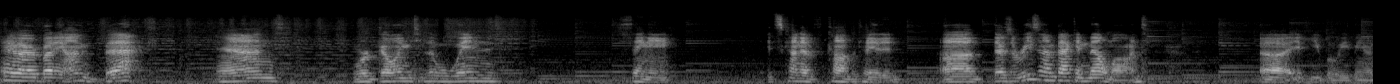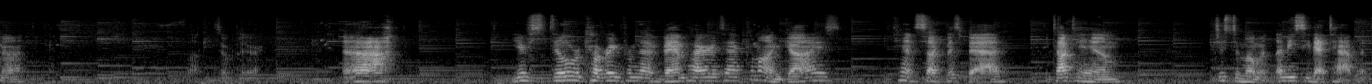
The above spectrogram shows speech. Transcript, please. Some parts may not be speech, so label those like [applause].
Hey everybody, I'm back. And we're going to the wind thingy. It's kind of complicated. Uh, there's a reason I'm back in Melmond. [laughs] Uh, if you believe me or not. Fuck, he's over there. Ah! You're still recovering from that vampire attack? Come on, guys. You can't suck this bad. You talk to him. Just a moment, let me see that tablet.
